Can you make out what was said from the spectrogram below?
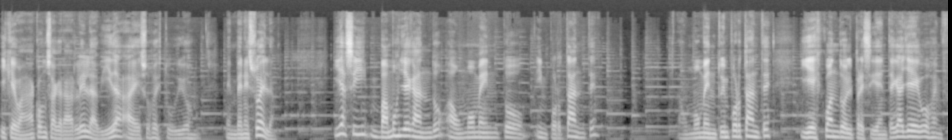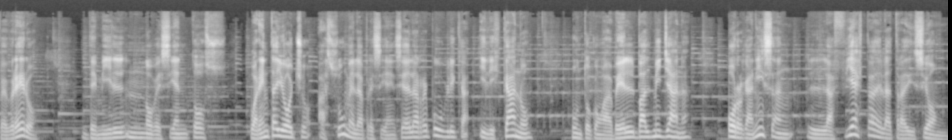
y que van a consagrarle la vida a esos estudios en Venezuela. Y así vamos llegando a un momento importante, a un momento importante, y es cuando el presidente Gallegos en febrero de 1948 asume la presidencia de la República y Liscano, junto con Abel Valmillana, organizan la fiesta de la tradición,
